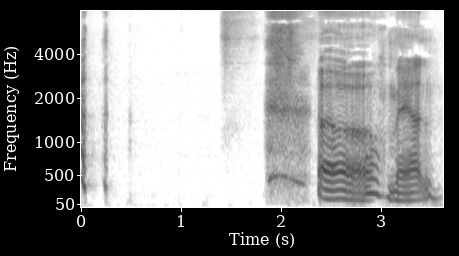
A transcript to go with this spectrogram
oh, man.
